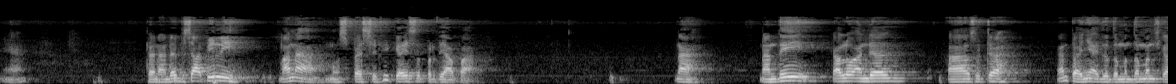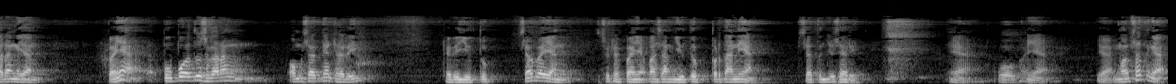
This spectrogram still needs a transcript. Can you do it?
ya. dan Anda bisa pilih mana mau spesifikasi seperti apa. Nah, nanti kalau Anda uh, sudah kan banyak itu teman-teman sekarang yang banyak pupuk itu sekarang omsetnya dari dari YouTube. Siapa yang sudah banyak pasang YouTube pertanian? Bisa tunjuk jari. Ya, wow banyak. Ya, ngomset enggak?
